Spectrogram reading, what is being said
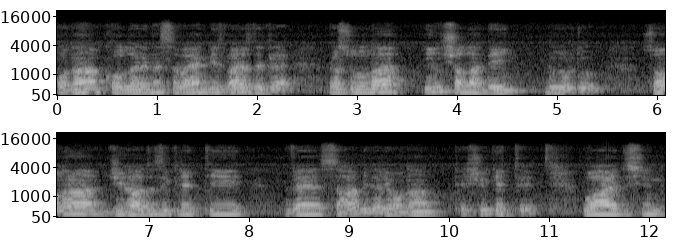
Ona kollarını sıvayan biz varız dediler. Resulullah inşallah deyin buyurdu. Sonra cihadı zikretti ve sahabileri ona teşvik etti. Bu hadisin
